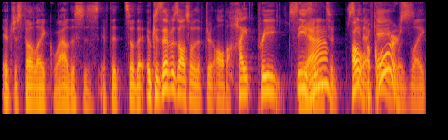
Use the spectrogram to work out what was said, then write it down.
It just felt like wow, this is if the so that because that was also after all the hype pre-season Yeah. to see Oh, that of game course. was like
